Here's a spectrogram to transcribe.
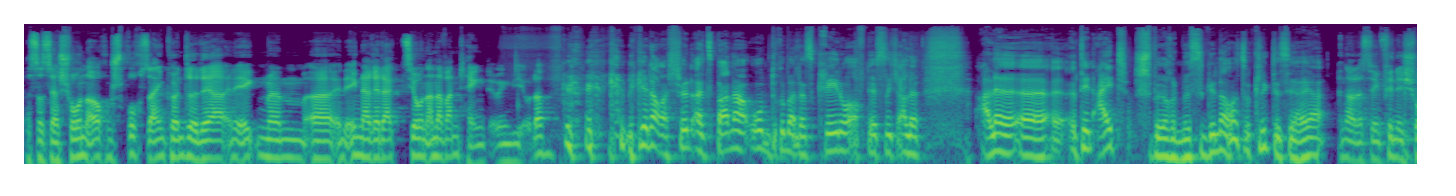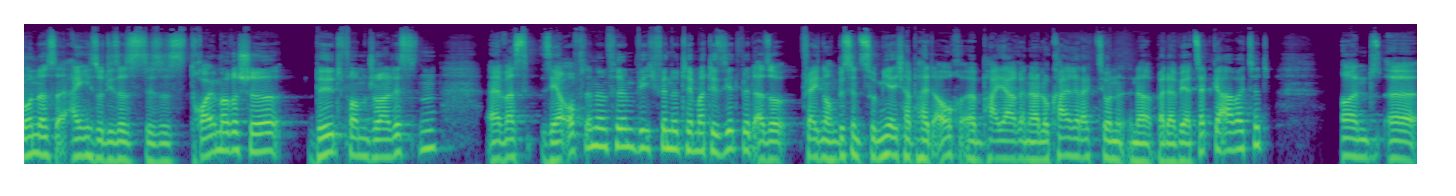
Dass das ja schon auch ein Spruch sein könnte, der in irgendeinem, äh, in irgendeiner Redaktion an der Wand hängt, irgendwie, oder? genau, schön als Banner oben drüber das Credo, auf das sich alle, alle äh, den Eid schwören müssen. Genau, so klingt es ja, ja. Genau, deswegen finde ich schon, dass eigentlich so dieses, dieses träumerische Bild vom Journalisten äh, was sehr oft in einem Film, wie ich finde, thematisiert wird. Also vielleicht noch ein bisschen zu mir. Ich habe halt auch äh, ein paar Jahre in der Lokalredaktion in der, bei der WRZ gearbeitet und äh,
